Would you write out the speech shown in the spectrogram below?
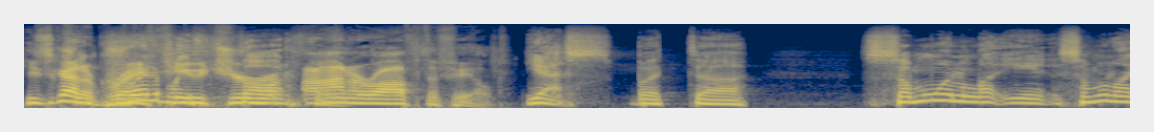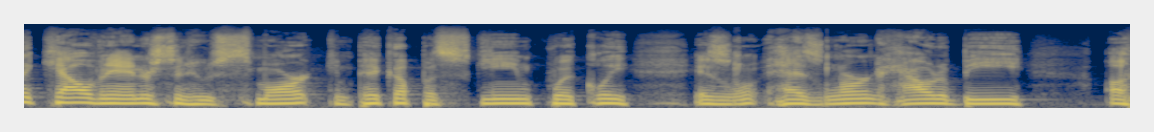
He's got a bright future thoughtful. on or off the field. Yes, but uh, someone like someone like Calvin Anderson, who's smart, can pick up a scheme quickly, is has learned how to be a,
